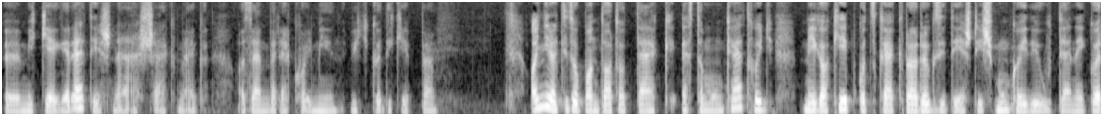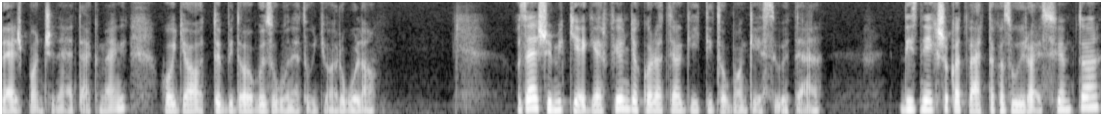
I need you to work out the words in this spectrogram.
Mickey Egeret, és ne lássák meg az emberek, hogy min ügyködik éppen. Annyira titokban tartották ezt a munkát, hogy még a képkockákra rögzítést is munkaidő után egy garázsban csinálták meg, hogy a többi dolgozó ne tudjon róla. Az első Mickey Eger film gyakorlatilag így titokban készült el. Disneyek sokat vártak az új rajzfilmtől,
